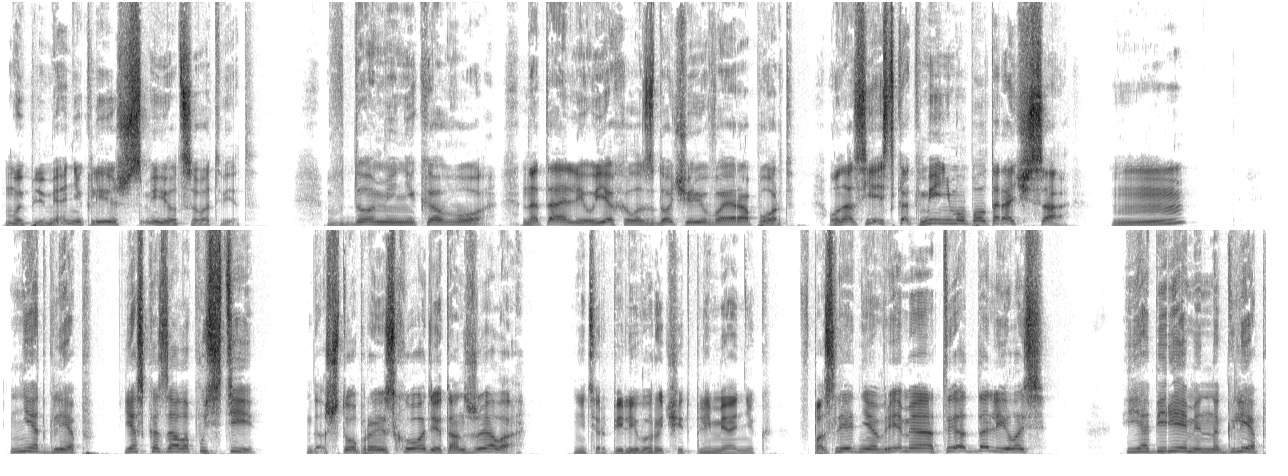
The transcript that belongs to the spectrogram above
Мой племянник лишь смеется в ответ. В доме никого. Наталья уехала с дочерью в аэропорт. У нас есть как минимум полтора часа. М? Нет, Глеб, я сказала, пусти. Да что происходит, Анжела? Нетерпеливо рычит племянник. В последнее время ты отдалилась. Я беременна, Глеб.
